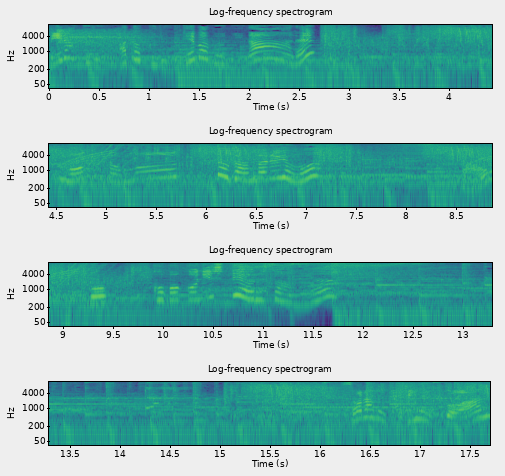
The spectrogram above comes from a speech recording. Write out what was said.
ミラクルハトクルケバブになーれ。もっともっと頑張るよ。パオボッコボコにしてやるさね。空の旅へご案内。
